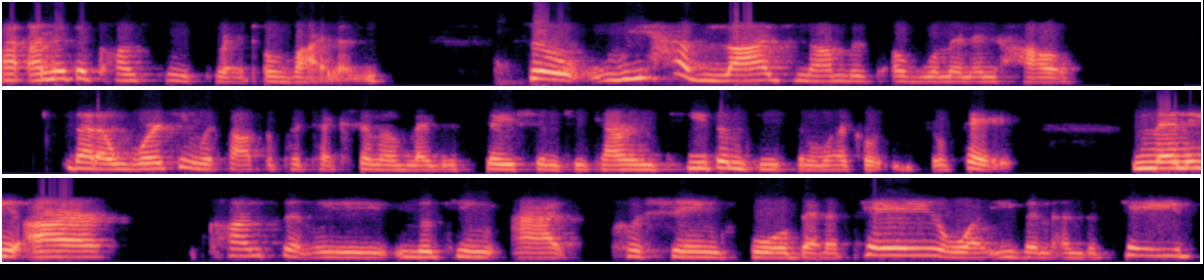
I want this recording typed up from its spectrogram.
are uh, under the constant threat of violence. So we have large numbers of women in health that are working without the protection of legislation to guarantee them decent work or equal pay. Many are constantly looking at pushing for better pay or even underpaid.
